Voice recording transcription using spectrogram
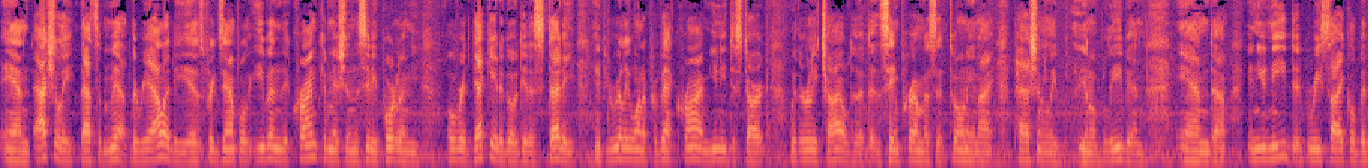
and actually that's a myth. The reality is for example even the crime commission in the city of portland over a decade ago did a study. If you really want to prevent crime you need to start with early childhood the same premise that tony and i passionately you know believe in. And uh, and you need to recycle, but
